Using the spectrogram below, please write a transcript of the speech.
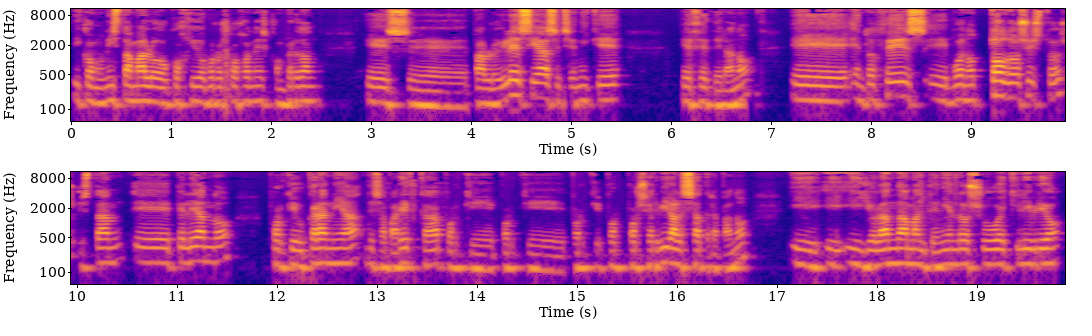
y comunista malo cogido por los cojones, con perdón, es eh, Pablo Iglesias, Echenique, etcétera, ¿no? Eh, entonces, eh, bueno, todos estos están peleando porque Ucrania desaparezca, porque, porque, porque por, por servir al sátrapa, ¿no? Y, y, y, Yolanda manteniendo su equilibrio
